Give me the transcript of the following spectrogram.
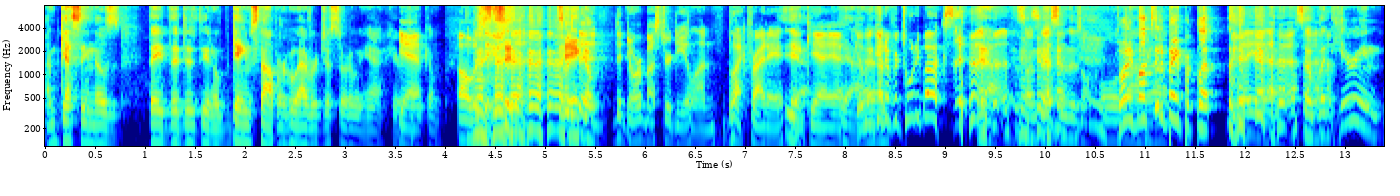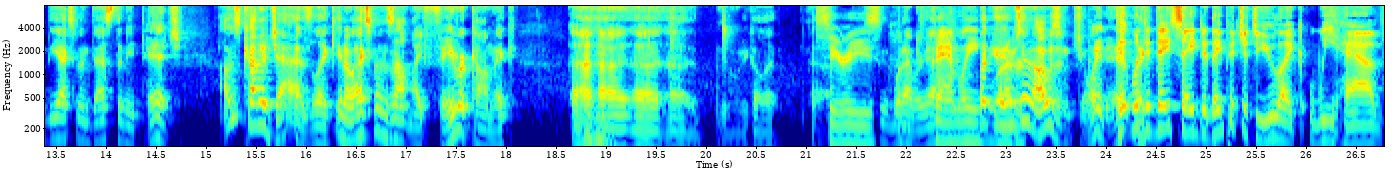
I'm guessing those they the you know GameStop or whoever just sort of went, yeah here Yeah. take them. Oh, it was, the, it was the- Take the, 'em. the doorbuster deal on Black Friday. I think. Yeah, Yeah, yeah. yeah, Can we get it for twenty bucks? Yeah, so I'm guessing there's a whole Twenty bucks in a paperclip. yeah, yeah. so but hearing the X Men Destiny pitch, I was kind of jazzed. Like you know, X Men's not my favorite comic. Uh, Mm-hmm. uh, uh, uh, what do you call it? Series, Whatever, yeah. family, But it was. I was enjoyed it. Did, Like, did they say? Did they pitch it to you like we have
